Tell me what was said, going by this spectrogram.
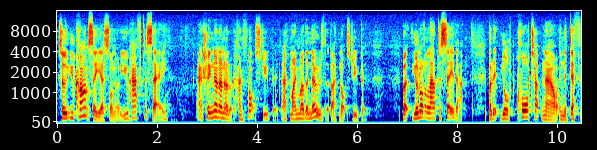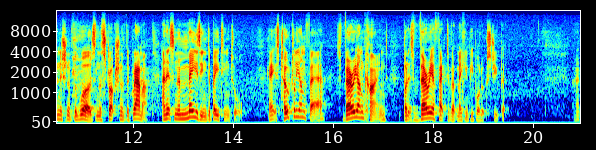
So you can't say yes or no. You have to say, actually, no, no, no, look, I'm not stupid. And my mother knows that I'm not stupid. But you're not allowed to say that. But it, you're caught up now in the definition of the words and the structure of the grammar. And it's an amazing debating tool. Okay? It's totally unfair, it's very unkind, but it's very effective at making people look stupid. Right?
